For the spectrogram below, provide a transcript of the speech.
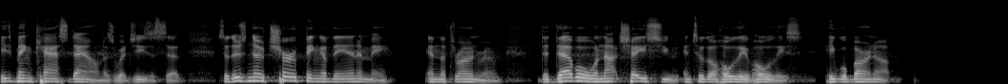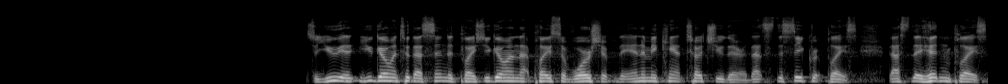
He's been cast down, is what Jesus said. So there's no chirping of the enemy in the throne room. The devil will not chase you into the Holy of Holies, he will burn up. So you, you go into that ascended place, you go in that place of worship, the enemy can't touch you there. That's the secret place. That's the hidden place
